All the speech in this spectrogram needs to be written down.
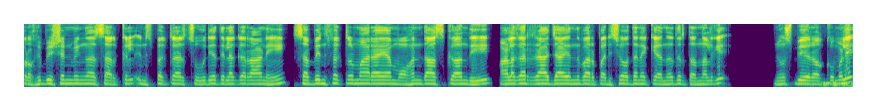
prohibition wing circle inspector Surya Rani sub ഇൻസ്പെക്ടർമാരായ മോഹൻദാസ് ഗാന്ധി അളകർ രാജ എന്നിവർ പരിശോധനയ്ക്ക് നേതൃത്വം നൽകി. News bureau Kumily.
